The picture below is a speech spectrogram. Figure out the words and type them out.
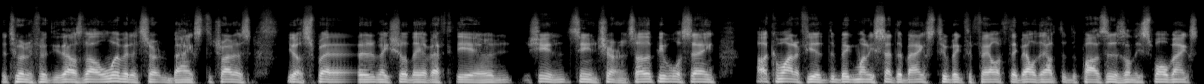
the two hundred fifty thousand dollar limit at certain banks to try to, you know, spread it, and make sure they have FDIC insurance. Other people are saying, "Oh, come on! If you the big money sent to banks, too big to fail. If they bailed out the depositors on these small banks,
